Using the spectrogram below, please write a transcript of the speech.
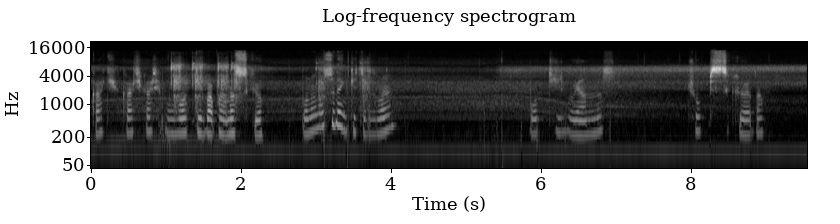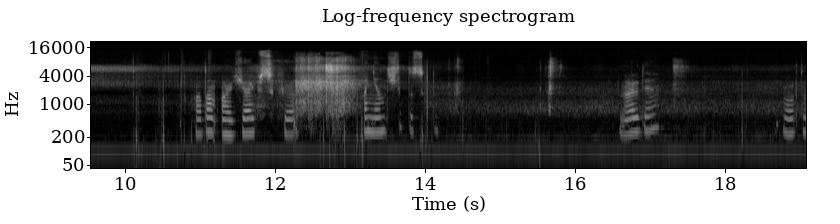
Kaç kaç kaç. Bu bot değil bak nasıl sıkıyor. Buna nasıl denk getirdi lan? Bot değil bu yalnız. Çok pis sıkıyor adam. Adam acayip sıkıyor. Ben yanlışlıkla sıktım. Nerede? Orada.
